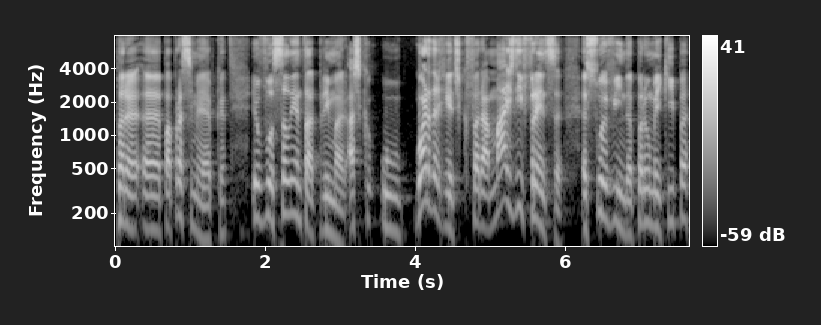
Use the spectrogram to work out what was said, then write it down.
para, ah, para a próxima época, eu vou salientar primeiro. Acho que o guarda-redes que fará mais diferença a sua vinda para uma equipa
